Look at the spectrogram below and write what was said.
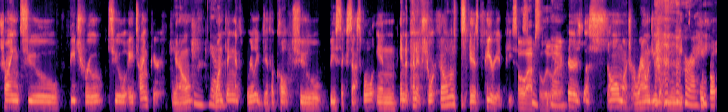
trying to be true to a time period, you know? Mm, yeah. One thing that's really difficult to be successful in independent short films is period pieces. Oh, absolutely. Yeah. There's just so much around you that you need right. control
